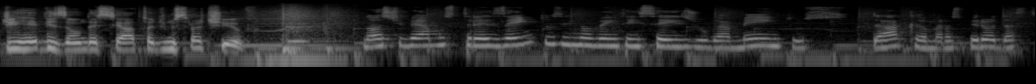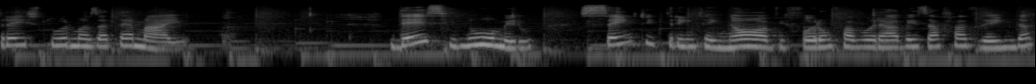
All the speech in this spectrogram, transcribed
de revisão desse ato administrativo. Nós tivemos 396 julgamentos da Câmara Superior das três turmas até maio. Desse número, 139 foram favoráveis à Fazenda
